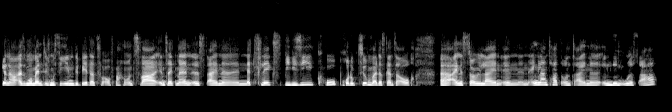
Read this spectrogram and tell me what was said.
Genau, also Moment, ich muss die IMDb dazu aufmachen. Und zwar Inside Man ist eine Netflix-BBC-Co-Produktion, weil das Ganze auch äh, eine Storyline in, in England hat und eine in den USA.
